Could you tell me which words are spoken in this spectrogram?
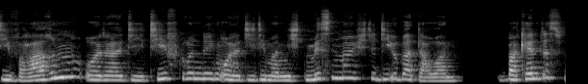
die wahren oder die tiefgründigen oder die, die man nicht missen möchte, die überdauern. Man kennt es,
